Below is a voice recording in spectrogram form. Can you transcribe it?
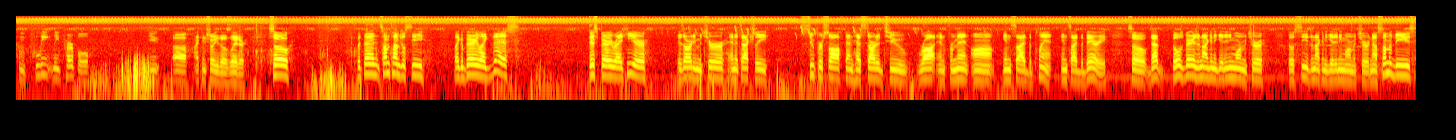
completely purple. You, uh, I can show you those later. So, but then sometimes you'll see like a berry like this this berry right here is already mature and it's actually super soft and has started to rot and ferment uh, inside the plant, inside the berry. So that those berries are not going to get any more mature. Those seeds are not going to get any more mature. Now some of these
